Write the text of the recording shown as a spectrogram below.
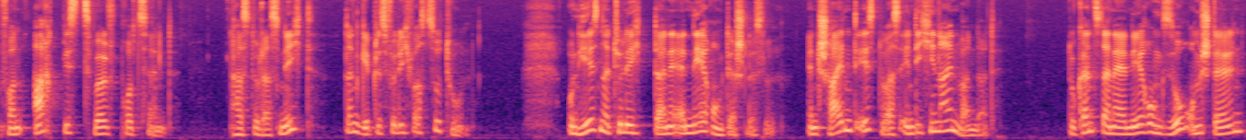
von 8 bis 12 Prozent. Hast du das nicht, dann gibt es für dich was zu tun. Und hier ist natürlich deine Ernährung der Schlüssel. Entscheidend ist, was in dich hineinwandert. Du kannst deine Ernährung so umstellen,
